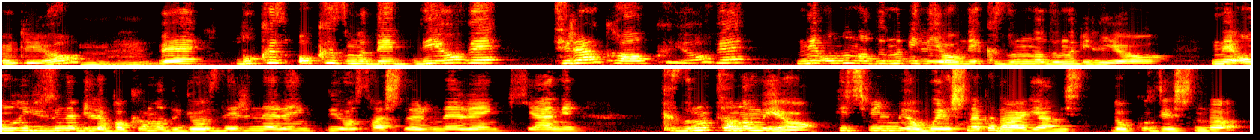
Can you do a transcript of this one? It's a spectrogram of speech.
ölüyor. Hı hı. Ve bu kız o kız mı de- diyor ve tren kalkıyor ve ne onun adını biliyor ne kızının adını biliyor. Ne onun yüzüne bile bakamadı. Gözleri ne renk diyor, saçları ne renk. Yani kızını tanımıyor. Hiç bilmiyor bu yaşına kadar gelmiş. 9 yaşında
